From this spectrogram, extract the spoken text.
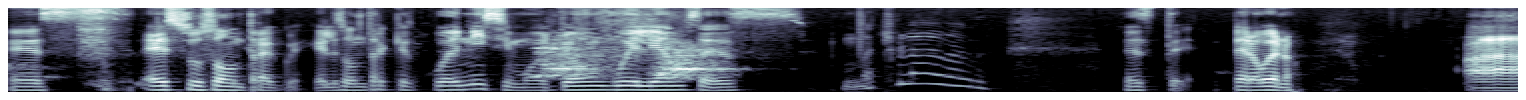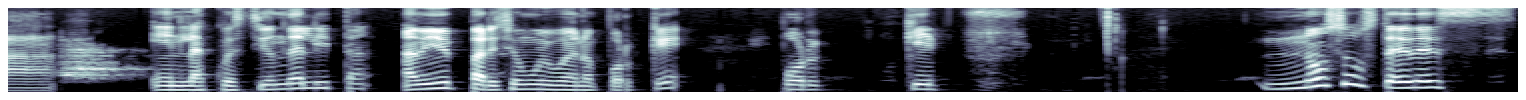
es, es su soundtrack, güey. El soundtrack es buenísimo. John Williams es una chulada. Este, pero bueno, ah, en la cuestión de Alita, a mí me pareció muy bueno. ¿Por qué? Porque no sé ustedes,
